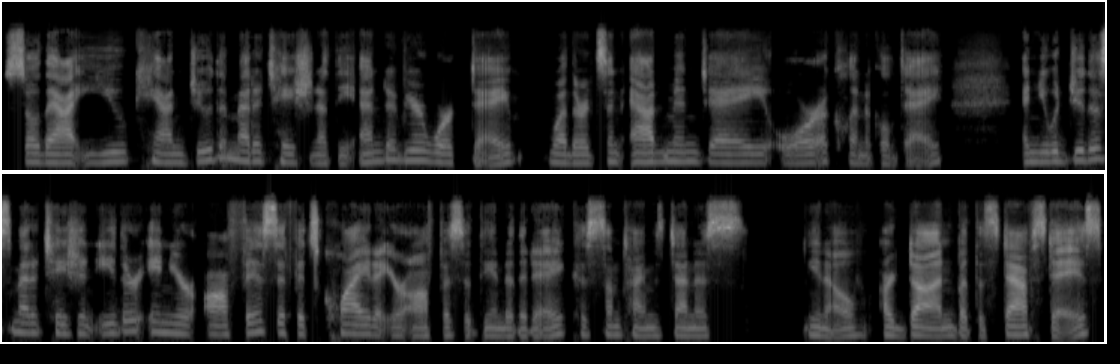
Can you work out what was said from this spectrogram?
so that you can do the meditation at the end of your workday, whether it's an admin day or a clinical day. And you would do this meditation either in your office, if it's quiet at your office at the end of the day, because sometimes dentists you know are done but the staff stays.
